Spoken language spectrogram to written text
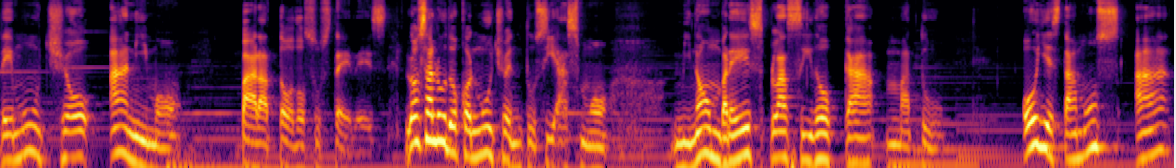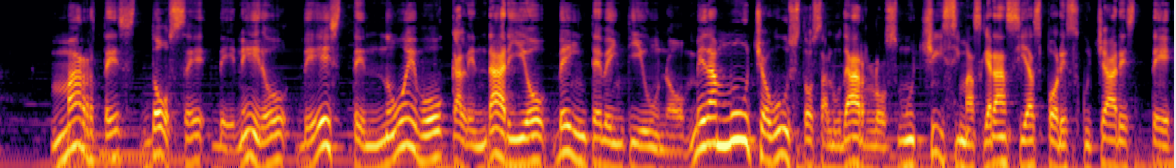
de mucho ánimo para todos ustedes. Los saludo con mucho entusiasmo. Mi nombre es Plácido K. Matú. Hoy estamos a martes 12 de enero de este nuevo calendario 2021. Me da mucho gusto saludarlos. Muchísimas gracias por escuchar este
